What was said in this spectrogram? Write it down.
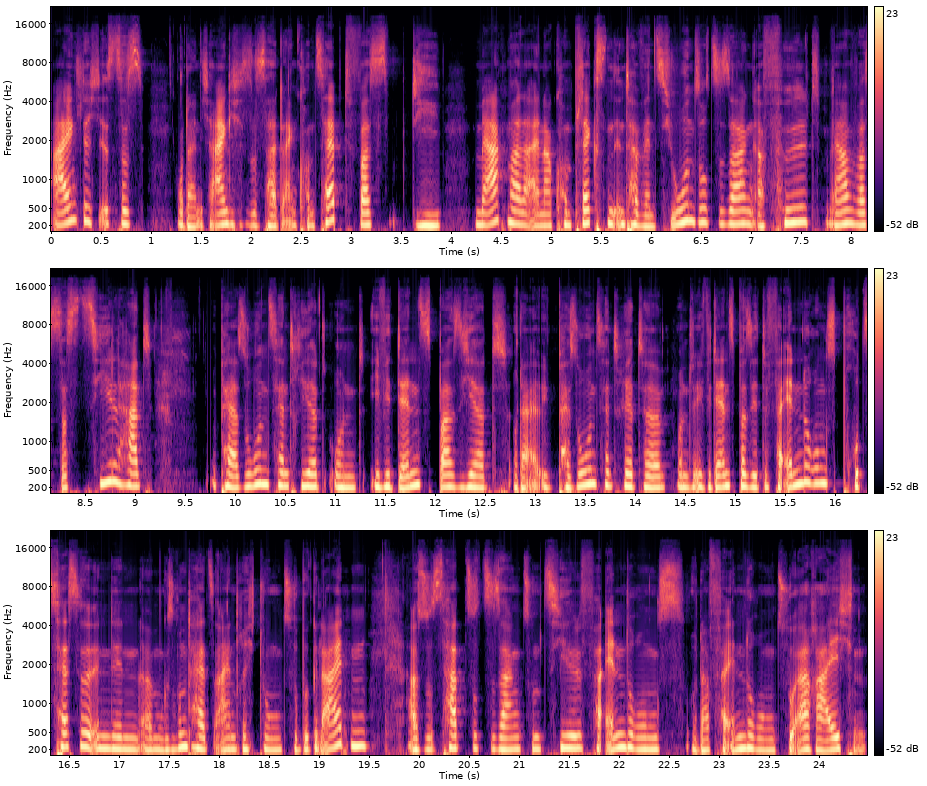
eigentlich ist es, oder nicht eigentlich, ist es halt ein Konzept, was die Merkmale einer komplexen Intervention sozusagen erfüllt, ja, was das Ziel hat, personenzentriert und evidenzbasiert oder personenzentrierte und evidenzbasierte Veränderungsprozesse in den ähm, Gesundheitseinrichtungen zu begleiten. Also es hat sozusagen zum Ziel, Veränderungs- oder Veränderungen zu erreichen.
